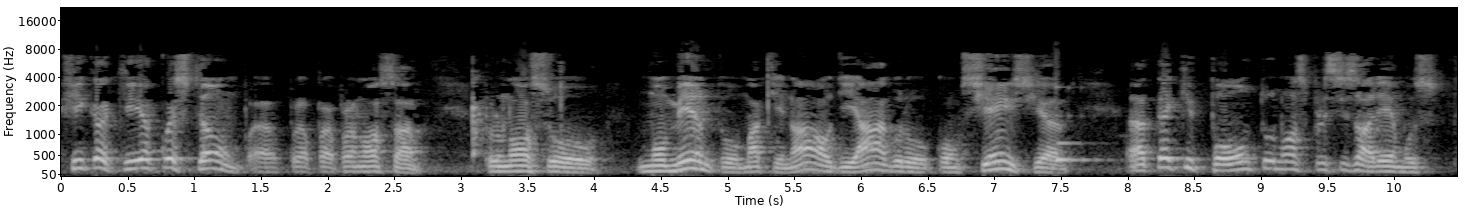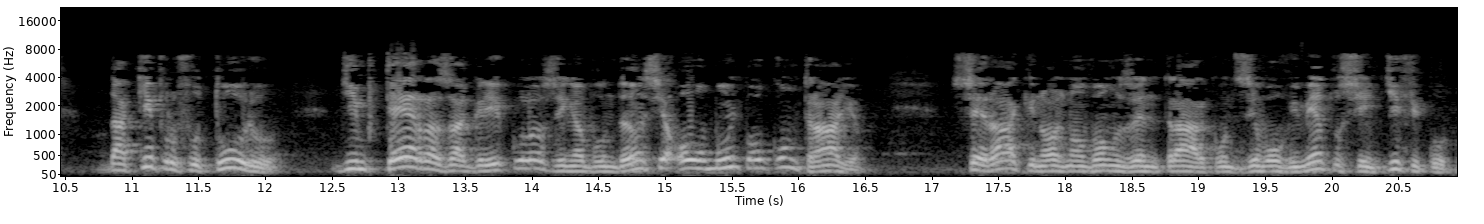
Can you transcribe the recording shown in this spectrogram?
fica aqui a questão para o nosso momento maquinal de agroconsciência, até que ponto nós precisaremos daqui para o futuro, de terras agrícolas em abundância ou muito ao contrário. Será que nós não vamos entrar com desenvolvimento científico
